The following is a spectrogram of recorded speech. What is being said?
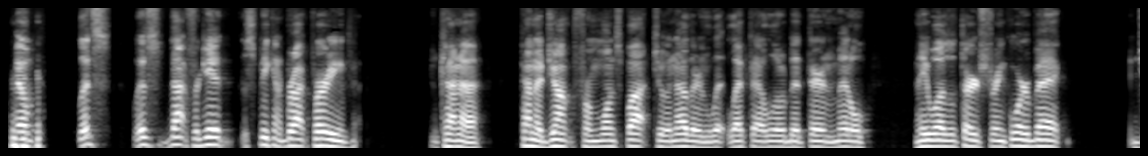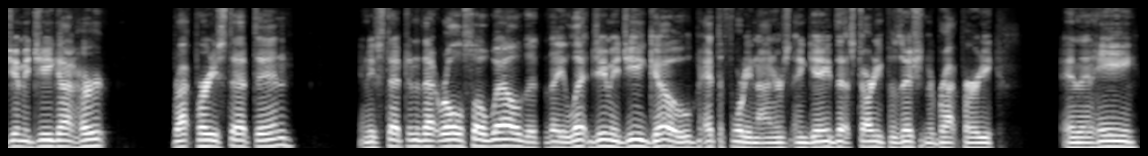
Now, let's let's not forget. Speaking of Brock Purdy, kind of kind of jumped from one spot to another and le- left out a little bit there in the middle. He was a third string quarterback. Jimmy G got hurt. Brock Purdy stepped in, and he stepped into that role so well that they let Jimmy G go at the 49ers and gave that starting position to Brock Purdy. And then he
